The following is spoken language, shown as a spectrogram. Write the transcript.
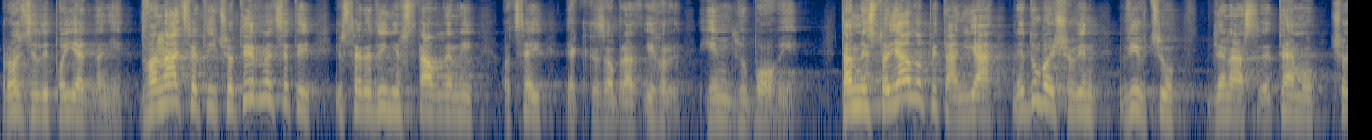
розділи поєднані. 12 і 14 і всередині вставлений оцей, як казав брат Ігор, гімн любові. Там не стояло питань, я не думаю, що він вів цю для нас е, тему, що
